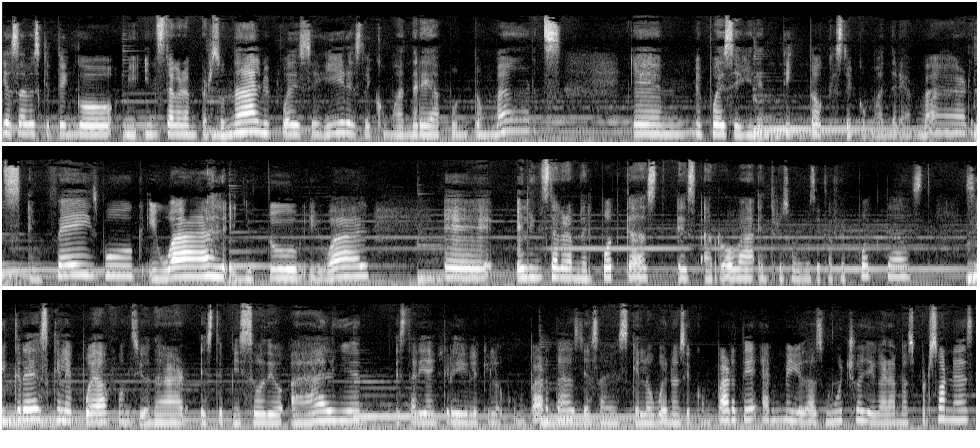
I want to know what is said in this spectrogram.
Ya sabes que tengo mi Instagram personal, me puedes seguir, estoy como andrea.marts. Em, me puedes seguir en TikTok, estoy como Andrea Marts. En Facebook, igual. En YouTube, igual. Eh, el Instagram del podcast es arroba entre sorbos de café podcast. Si crees que le pueda funcionar este episodio a alguien, estaría increíble que lo compartas. Ya sabes que lo bueno se comparte. A mí me ayudas mucho a llegar a más personas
